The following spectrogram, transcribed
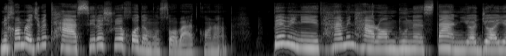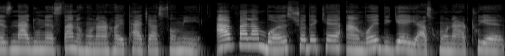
می‌خوام راجع به تاثیرش روی خودمون صحبت کنم. ببینید همین حرام دونستن یا جایز ندونستن هنرهای تجسمی اولا باعث شده که انواع دیگه ای از هنر توی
